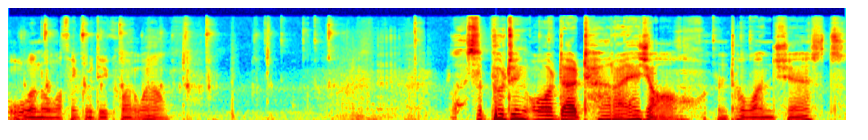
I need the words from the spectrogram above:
All in all, I think we did quite well. Let's putting all the treasure into one chest.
